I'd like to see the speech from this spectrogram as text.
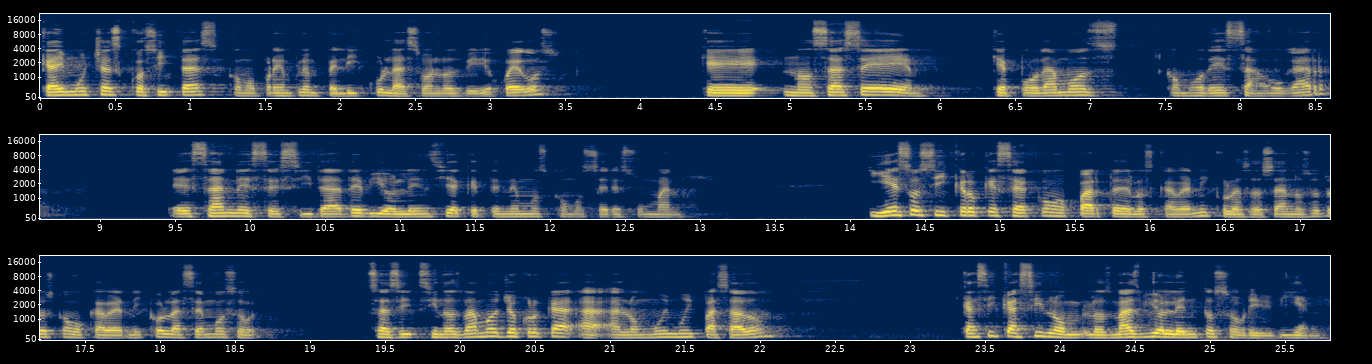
que hay muchas cositas, como por ejemplo en películas o en los videojuegos, que nos hace que podamos como desahogar esa necesidad de violencia que tenemos como seres humanos. Y eso sí creo que sea como parte de los cavernícolas, o sea, nosotros como cavernícolas hemos, o sea, si, nos vamos yo creo que a, lo muy, muy pasado, casi, casi los más violentos sobrevivían,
